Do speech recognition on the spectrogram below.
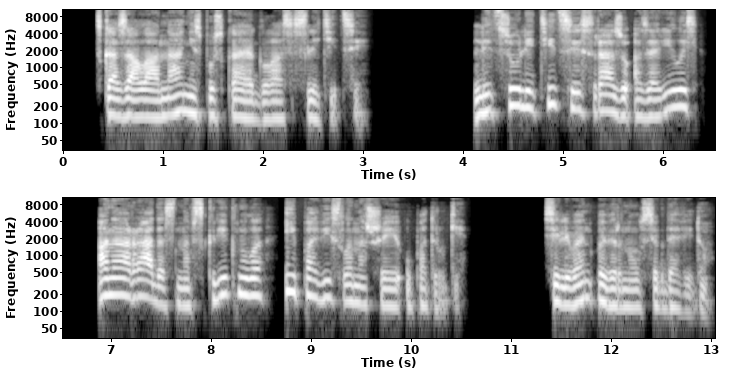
— сказала она, не спуская глаз с Летицией. Лицо Летиции сразу озарилось, она радостно вскрикнула и повисла на шее у подруги. Сильвен повернулся к Давиду.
